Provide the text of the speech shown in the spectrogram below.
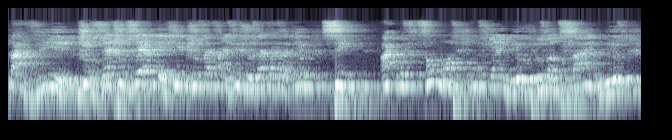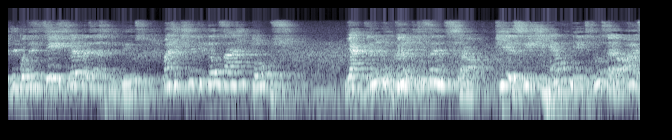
Davi, José, José é Egito, José faz isso, José faz aquilo. Sim, há coisas que são nossas de confiar em Deus, de nos lançar em Deus, de poder viver a presença de Deus, mas a gente tem que Deus age em todos. E a grande, o grande diferencial que existe realmente nos heróis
